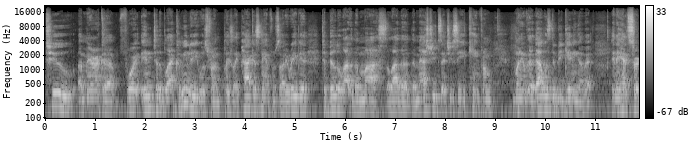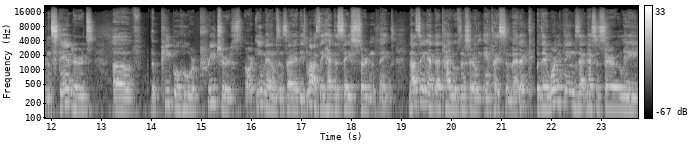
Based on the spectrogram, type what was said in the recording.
to America for into the black community was from places like Pakistan, from Saudi Arabia, to build a lot of the mosques. A lot of the, the masjids that you see came from money over there. That was the beginning of it. And they had certain standards of the people who were preachers or imams inside of these mosques, they had to say certain things. Not saying at that time it was necessarily anti-Semitic, but they weren't things that necessarily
